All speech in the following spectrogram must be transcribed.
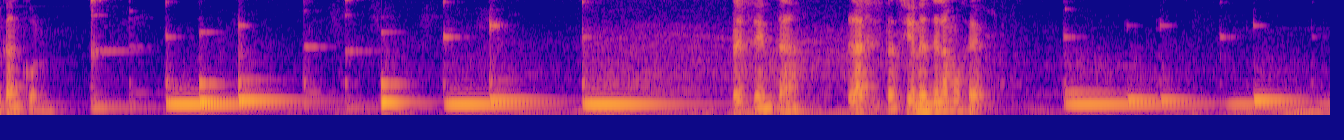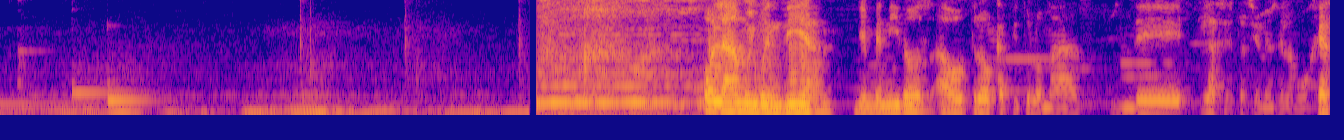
Cancún. Presenta las estaciones de la mujer. Hola, muy buen día. Bienvenidos a otro capítulo más de las estaciones de la mujer.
